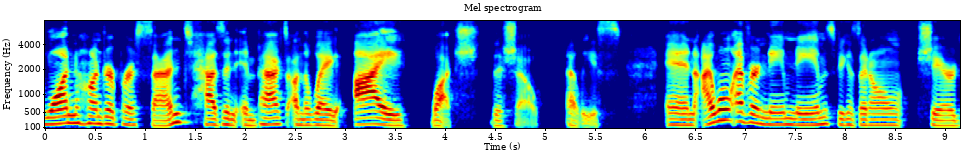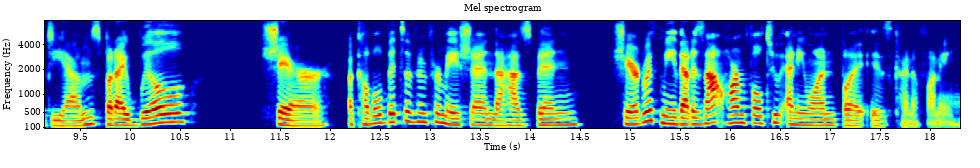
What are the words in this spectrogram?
100% has an impact on the way I watch the show, at least. And I won't ever name names because I don't share DMs, but I will share a couple bits of information that has been shared with me that is not harmful to anyone, but is kind of funny.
